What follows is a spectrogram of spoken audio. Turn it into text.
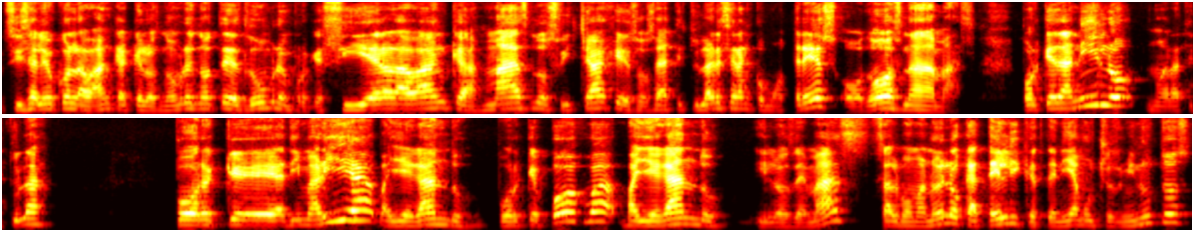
sí salió con la banca, que los nombres no te deslumbren, porque sí era la banca, más los fichajes, o sea, titulares eran como tres o dos nada más, porque Danilo no era titular, porque Di María va llegando, porque Pogba va llegando, y los demás, salvo Manuel Ocatelli, que tenía muchos minutos,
